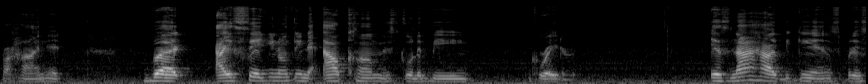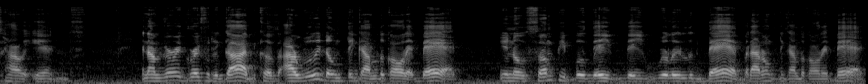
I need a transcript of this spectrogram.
behind it, but I said you don't think the outcome is going to be greater. It's not how it begins, but it's how it ends. And I'm very grateful to God because I really don't think I look all that bad. You know, some people they they really look bad, but I don't think I look all that bad.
